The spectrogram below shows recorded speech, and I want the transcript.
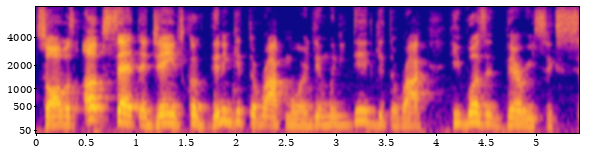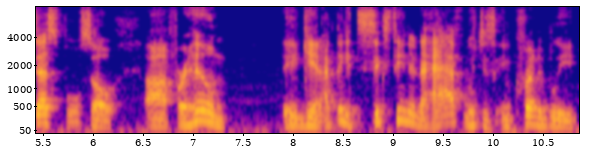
So I was upset that James Cook didn't get the rock more. And then when he did get the rock, he wasn't very successful. So uh, for him, again, I think it's 16 and a half, which is incredibly,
